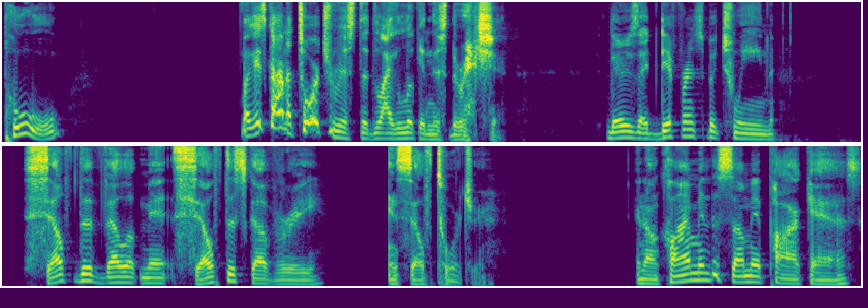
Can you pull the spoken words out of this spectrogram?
pool, like it's kind of torturous to like look in this direction. There's a difference between self-development, self-discovery, and self-torture. And on Climbing the Summit podcast,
